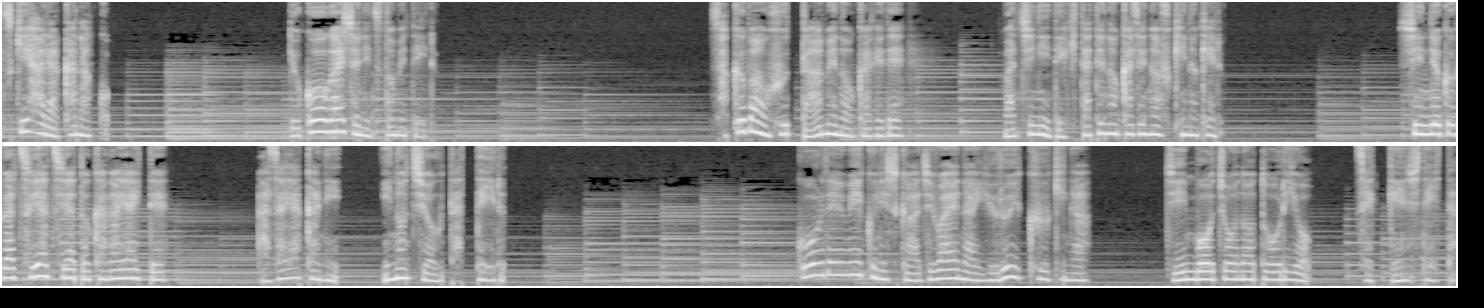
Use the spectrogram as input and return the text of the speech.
月原かな子。旅行会社に勤めている。昨晩降った雨のおかげで街に出来たての風が吹き抜ける。新緑がつやつやと輝いて鮮やかに命を歌っている。ゴールデンウィークにしか味わえないゆるい空気が神保町の通りを席巻していた。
